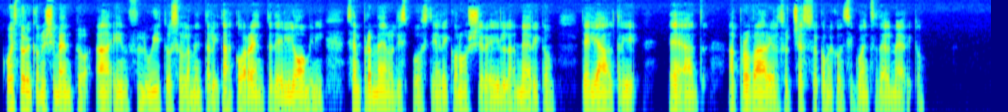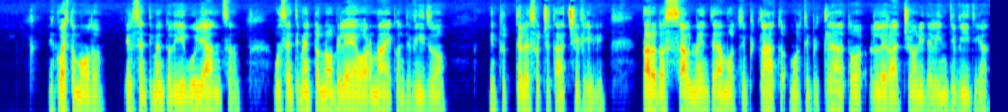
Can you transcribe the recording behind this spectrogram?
questo riconoscimento ha influito sulla mentalità corrente degli uomini sempre meno disposti a riconoscere il merito degli altri e ad approvare il successo come conseguenza del merito. In questo modo il sentimento di uguaglianza, un sentimento nobile e ormai condiviso in tutte le società civili, paradossalmente ha moltiplicato, moltiplicato le ragioni dell'invidia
